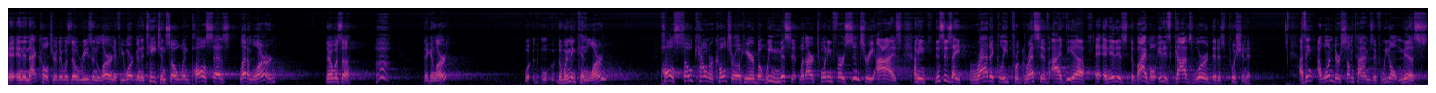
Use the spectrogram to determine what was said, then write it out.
And, and in that culture, there was no reason to learn if you weren't going to teach. And so when Paul says, let them learn, there was a, they can learn? The women can learn? Paul's so countercultural here, but we miss it with our 21st century eyes. I mean, this is a radically progressive idea, and it is the Bible, it is God's word that is pushing it. I think, I wonder sometimes if we don't miss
